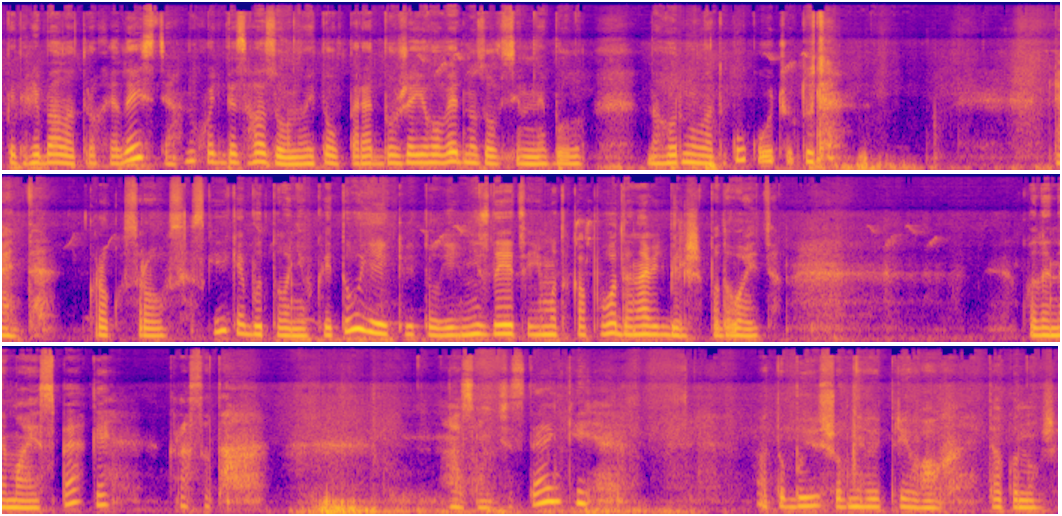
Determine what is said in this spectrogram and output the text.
Попідгрібала трохи листя, ну хоч без газону, і то вперед, бо вже його видно зовсім не було. Нагорнула таку кучу тут. Гляньте, крокус роуз. Скільки бутонів квітує і квітує. Мені здається, йому така погода навіть більше подобається. Коли немає спеки, красота. Газон чистенький, а то боюсь, щоб не випрівав. так воно вже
